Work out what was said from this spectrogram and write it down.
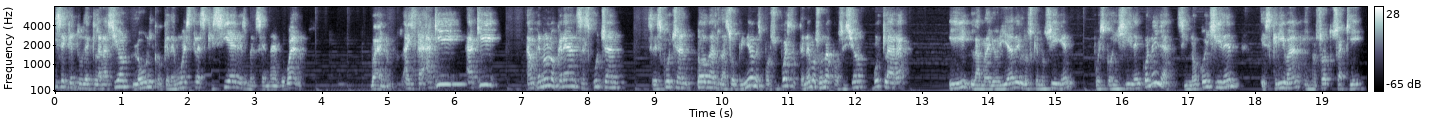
Dice que tu declaración lo único que demuestra es que sí eres mercenario. Bueno, bueno, ahí está. Aquí, aquí, aunque no lo crean, se escuchan, se escuchan todas las opiniones. Por supuesto, tenemos una posición muy clara y la mayoría de los que nos siguen, pues coinciden con ella. Si no coinciden, escriban y nosotros aquí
